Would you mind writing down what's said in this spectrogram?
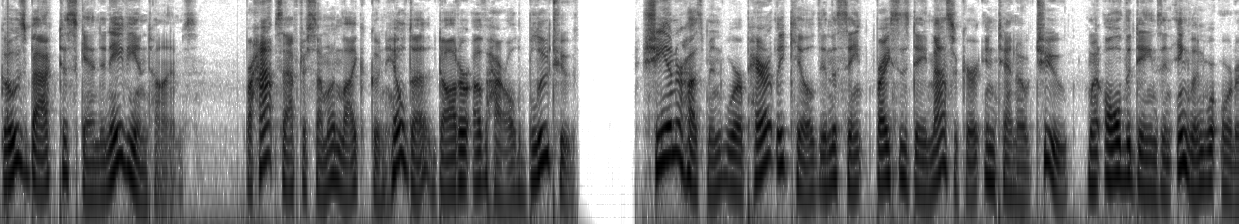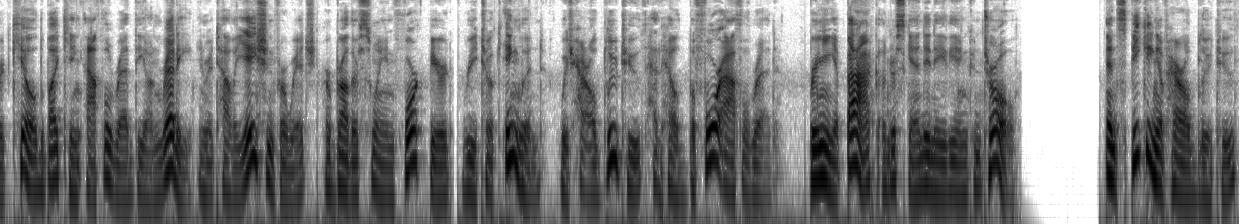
goes back to Scandinavian times, perhaps after someone like Gunhilda, daughter of Harold Bluetooth. She and her husband were apparently killed in the St. Brice's Day massacre in 1002, when all the Danes in England were ordered killed by King Athelred the Unready, in retaliation for which her brother Sweyn Forkbeard retook England, which Harold Bluetooth had held before Athelred, bringing it back under Scandinavian control. And speaking of Harold Bluetooth,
